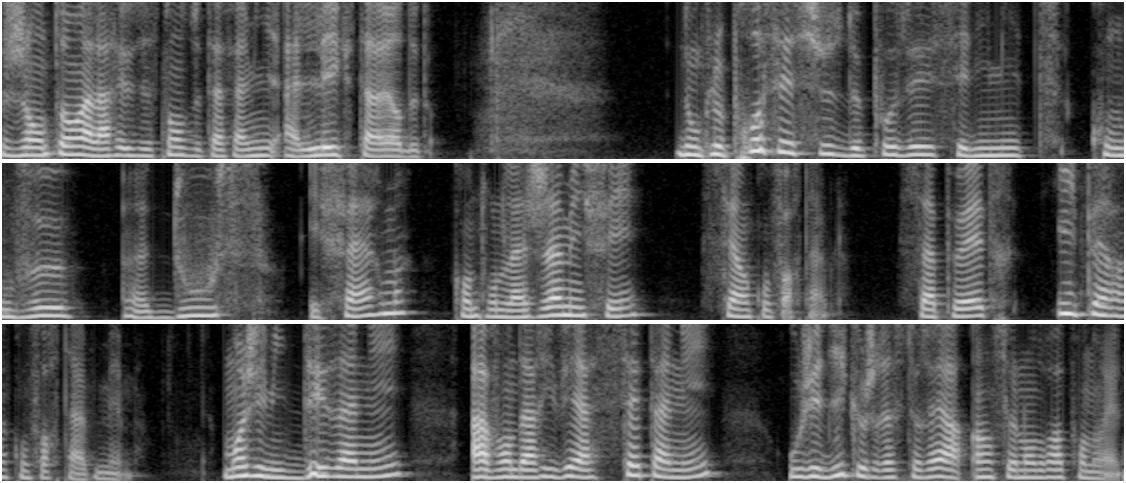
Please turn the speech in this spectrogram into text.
J'entends à la résistance de ta famille à l'extérieur de toi. Donc le processus de poser ces limites qu'on veut euh, douces et fermes, quand on ne l'a jamais fait, c'est inconfortable. Ça peut être hyper inconfortable même. Moi j'ai mis des années avant d'arriver à cette année où j'ai dit que je resterais à un seul endroit pour Noël.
